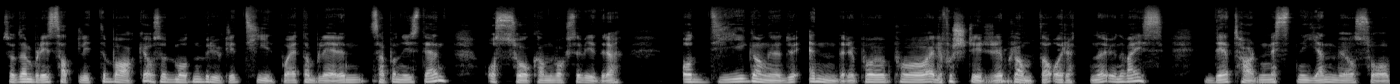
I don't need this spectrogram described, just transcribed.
Så den blir satt litt tilbake, og så må den bruke litt tid på å etablere seg på ny sted, og så kan den vokse videre. Og de gangene du endrer på, på eller forstyrrer planta og røttene underveis, det tar den nesten igjen ved å så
